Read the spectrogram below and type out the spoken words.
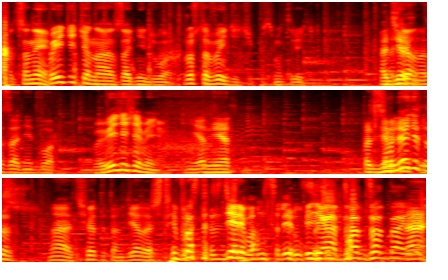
Пацаны, выйдите на задний двор. Просто выйдите, посмотрите. А Где где? у нас задний двор? Вы видите меня? Нет. Нет. Под землей где-то? А, что ты там делаешь? Ты просто с деревом слился. Я, да-да-да.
